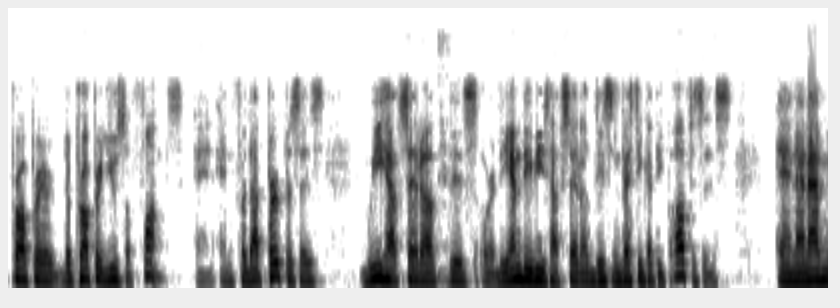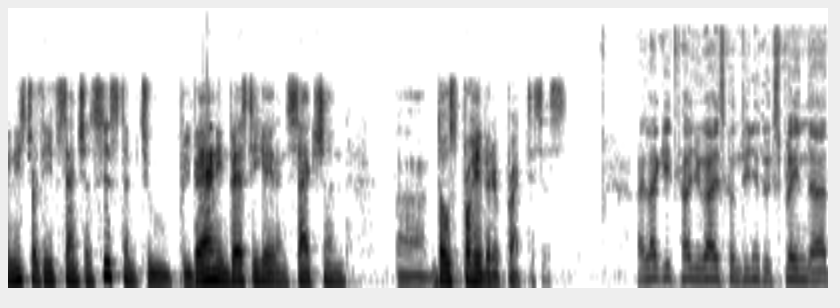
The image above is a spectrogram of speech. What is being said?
proper the proper use of funds. And, and for that purposes, we have set up this, or the MDBs have set up these investigative offices and an administrative sanction system to prevent, investigate, and sanction uh, those prohibited practices. I like it how you guys continue to explain that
